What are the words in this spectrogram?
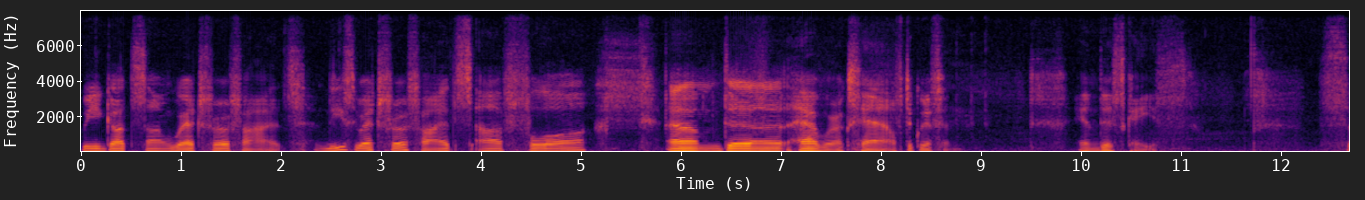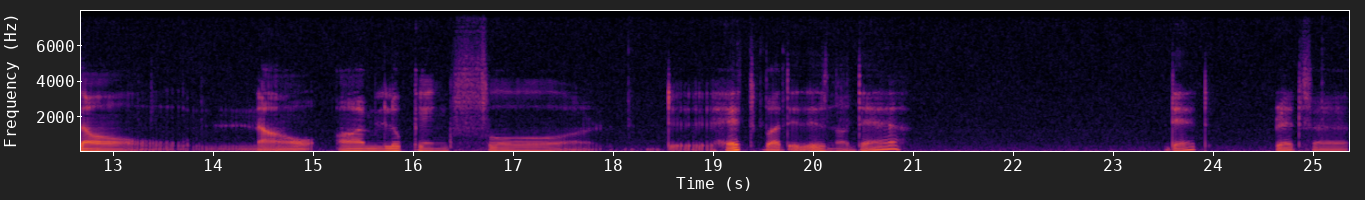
we got some red fur files. These red fur files are for um, the hairworks hair of the griffin in this case. So now I'm looking for the head but it is not there. Dead red fur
